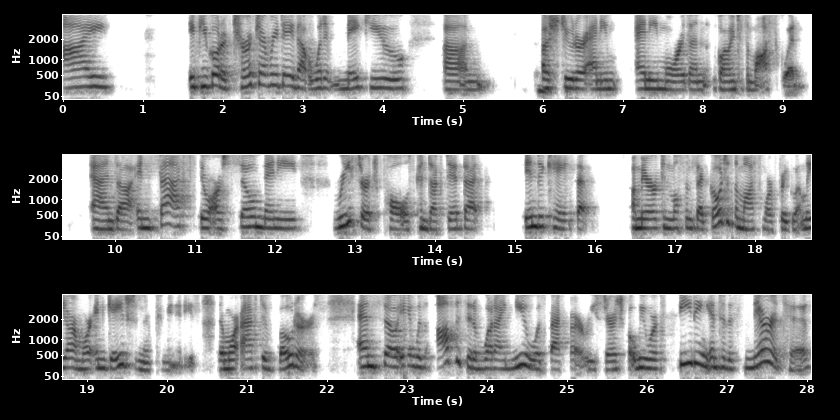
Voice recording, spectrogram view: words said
I, if you go to church every day, that wouldn't make you um, a shooter any any more than going to the mosque would. And uh, in fact, there are so many research polls conducted that indicate that American Muslims that go to the mosque more frequently are more engaged in their communities. They're more active voters. And so it was opposite of what I knew was backed by research, but we were feeding into this narrative,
